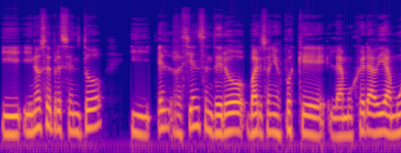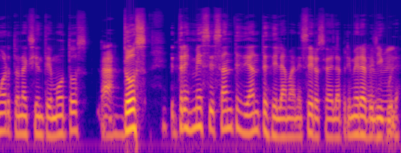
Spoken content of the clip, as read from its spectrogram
Y, y no se presentó y él recién se enteró varios años después que la mujer había muerto en un accidente de motos Ah. dos, tres meses antes de antes del amanecer, o sea, de la primera película.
